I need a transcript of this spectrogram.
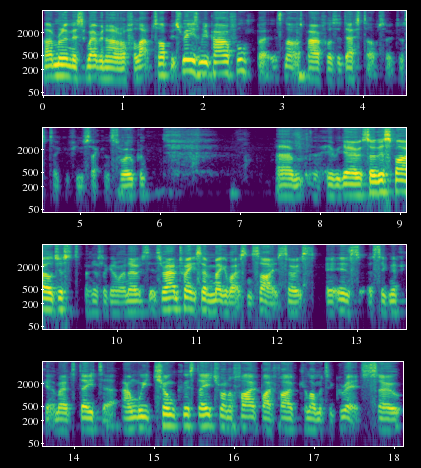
I'm running this webinar off a laptop. It's reasonably powerful, but it's not as powerful as a desktop, so it does take a few seconds to open. Um, here we go. So this file, just I'm just looking at my notes. It's around 27 megabytes in size, so it's it is a significant amount of data. And we chunk this data on a five by five kilometer grid. So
